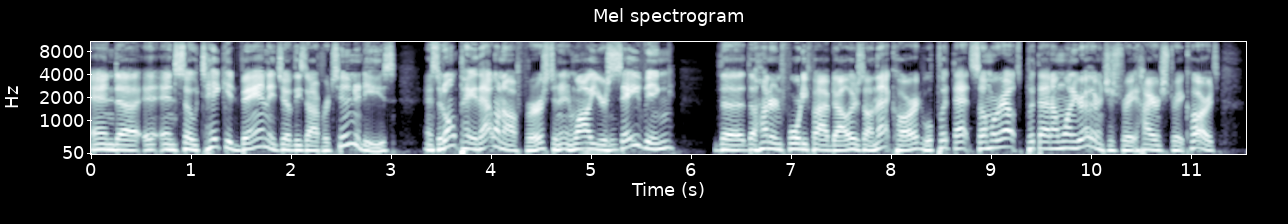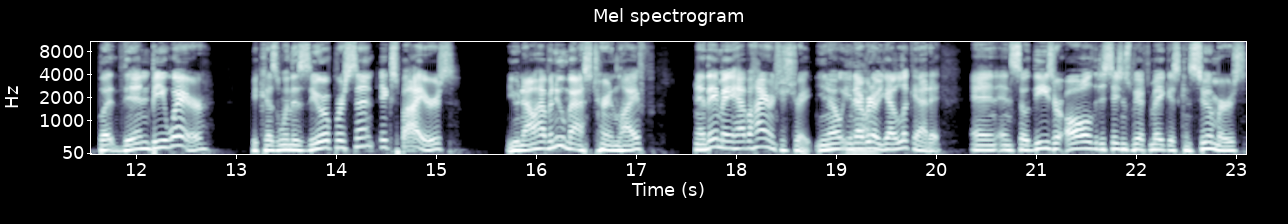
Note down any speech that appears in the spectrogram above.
And uh, and so take advantage of these opportunities. And so don't pay that one off first. And, and while you're saving the the hundred forty five dollars on that card, we'll put that somewhere else. Put that on one of your other interest rate higher interest rate cards. But then beware because when the 0% expires, you now have a new master in life and they may have a higher interest rate. You know, you never know. You got to look at it. And and so these are all the decisions we have to make as consumers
